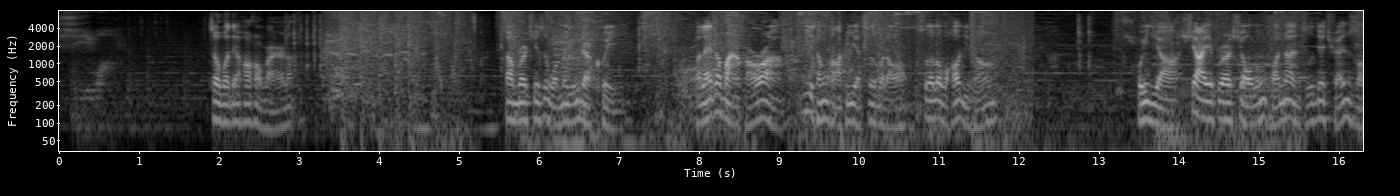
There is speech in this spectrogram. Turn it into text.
希望。这我得好好玩了。上波其实我们有点亏，本来这晚豪啊，一层塔皮也吃不着，吃了我好几层。回家下一波小龙团战直接全杀。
